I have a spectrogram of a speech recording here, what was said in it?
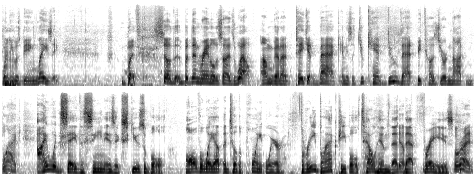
when he mm-hmm. was being lazy. But so, the, but then Randall decides, well, I'm gonna take it back, and he's like, you can't do that because you're not black. I would say the scene is excusable all the way up until the point where three black people tell him that Yep. that phrase right.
